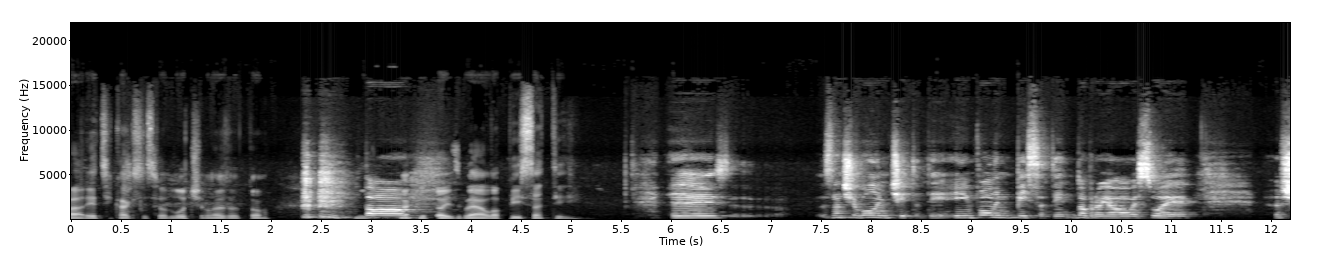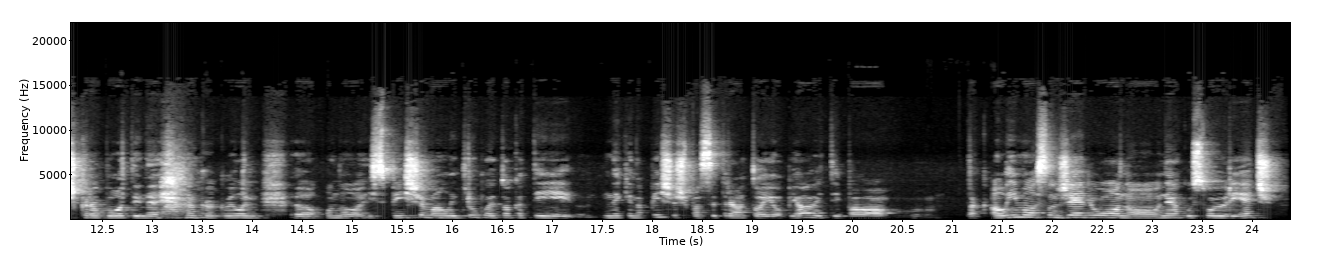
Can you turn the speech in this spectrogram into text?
Pa reci kak si se odlučila za to Pa- kako je to izgledalo pisati. E, znači, volim čitati i volim pisati. Dobro, ja ove svoje škrabotine, kako velim, e, ono, ispišem, ali drugo je to kad ti neke napišeš pa se treba to i objaviti, pa tak. Ali imala sam želju, ono, nekakvu svoju riječ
